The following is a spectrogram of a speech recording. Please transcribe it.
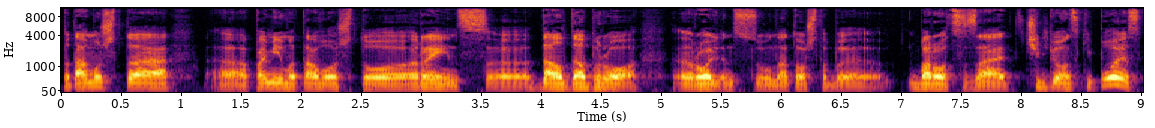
Потому что э, помимо того, что Рейнс э, дал добро Роллинсу на то, чтобы бороться за чемпионский пояс,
